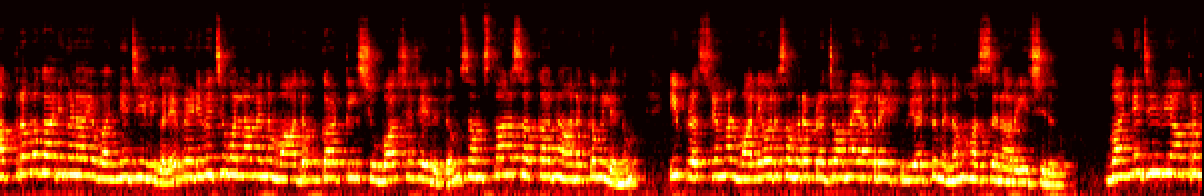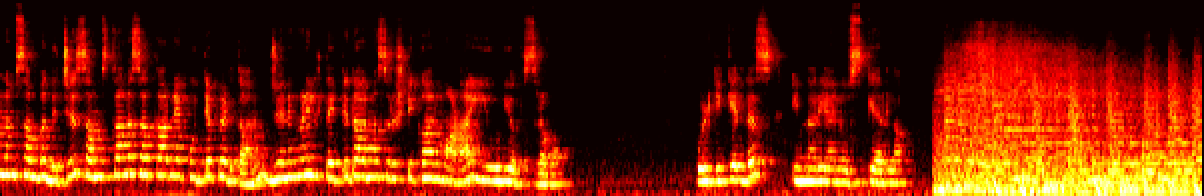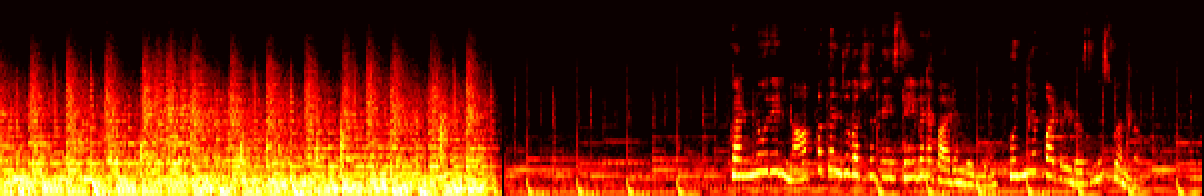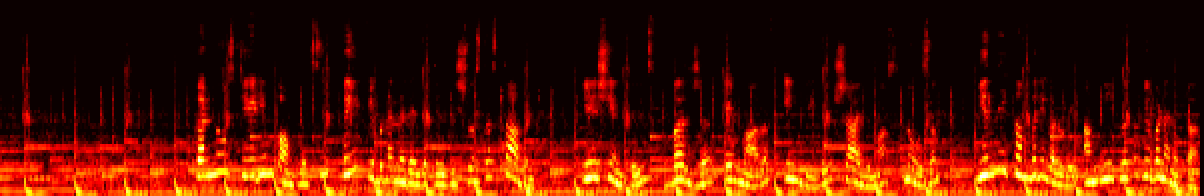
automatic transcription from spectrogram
അക്രമകാരികളായ വന്യജീവികളെ വെടിവെച്ചു കൊല്ലാമെന്ന് മാധവ് ഘാട്ടിൽ ശുപാർശ ചെയ്തിട്ടും സംസ്ഥാന സർക്കാരിന് അനക്കമില്ലെന്നും ഈ പ്രശ്നങ്ങൾ മലയോര സമര പ്രചാരണ യാത്രയിൽ ഉയർത്തുമെന്നും ഹസൻ അറിയിച്ചിരുന്നു. വന്യജീവി ആക്രമണം സംബന്ധിച്ച് സംസ്ഥാന സർക്കാരിനെ കുറ്റപ്പെടുത്താനും ജനങ്ങളിൽ തെറ്റിദ്ധാരണ സൃഷ്ടിക്കാനുമാണ് യു ഡി എഫ് ശ്രമം. പൊളിറ്റിക്കൽ ഡെസ്ക് ഇന്നറിയാൻ ന്യൂസ് കേരള. കണ്ണൂരിൽ നാൽപ്പത്തഞ്ചു വർഷത്തെ സേവന പാരമ്പര്യം കുഞ്ഞപ്പ ട്രേഡേഴ്സിന് സ്വന്തം. കണ്ണൂർ സ്റ്റേഡിയം കോംപ്ലക്സിൽ പെയിന്റ് വിപണന രംഗത്തെ വിശ്വസ്ത സ്ഥാപനം. Asian Paints Berger M R F Indigo Shalimar നോസം എന്നീ കമ്പനികളുടെ അംഗീകൃത വിപണനക്കാർ.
